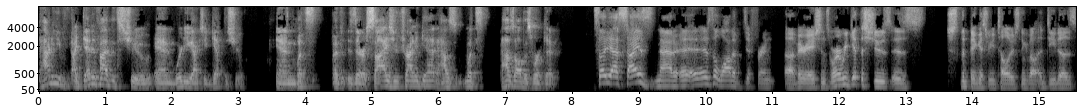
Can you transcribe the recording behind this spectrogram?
how do you identify the shoe and where do you actually get the shoe and what's is there a size you're trying to get? How's what's how's all this work working? So yeah, size matter. It is a lot of different uh, variations. Where we get the shoes is just the biggest retailers. Think about Adidas,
